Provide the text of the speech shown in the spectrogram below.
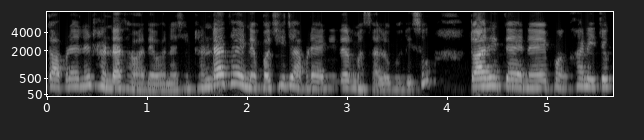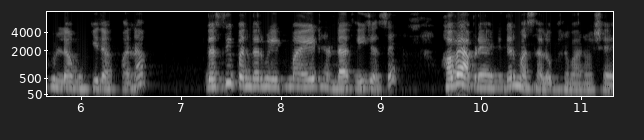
તો આપણે એને ઠંડા થવા દેવાના છે. ઠંડા થાય ને પછી જ આપણે એની અંદર મસાલો ભરીશું. તો આ રીતે એને પંખા નીચે ખુલ્લા મૂકી રાખવાના. દસથી પંદર મિનિટમાં એ ઠંડા થઈ જશે. હવે આપણે એની અંદર મસાલો ભરવાનો છે.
